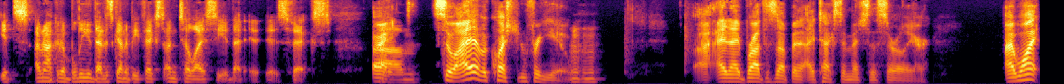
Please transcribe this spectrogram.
it's. I'm not going to believe that it's going to be fixed until I see that it is fixed. All right. Um, so I have a question for you. mhm. And I brought this up and I texted Mitch this earlier. I want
